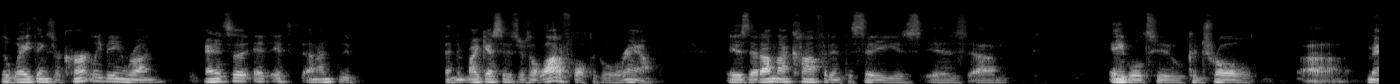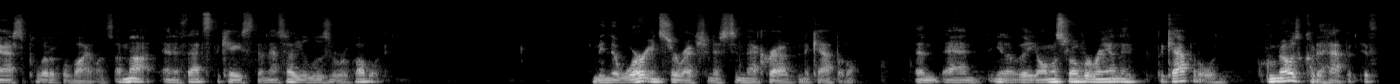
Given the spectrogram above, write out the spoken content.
the way things are currently being run, and it's a it, it's and and my guess is there's a lot of fault to go around. Is that I'm not confident the city is is um, able to control uh, mass political violence. I'm not, and if that's the case, then that's how you lose a republic. I mean, there were insurrectionists in that crowd in the Capitol and and you know they almost overran the, the Capitol, and who knows could have happened if.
